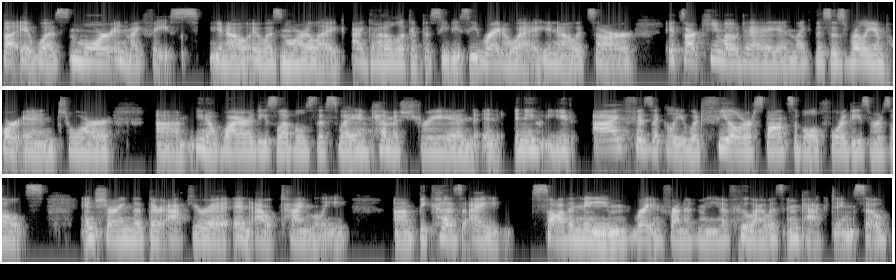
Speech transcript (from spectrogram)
but it was more in my face you know? It was more like i got to look at the cbc right away you know? It's our it's our chemo day and like this is really important or um, you know why are these levels this way in chemistry? And and and you, you i physically would feel responsible for these results ensuring that they're accurate and out timely um, because i saw the name right in front of me of who I was impacting. So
